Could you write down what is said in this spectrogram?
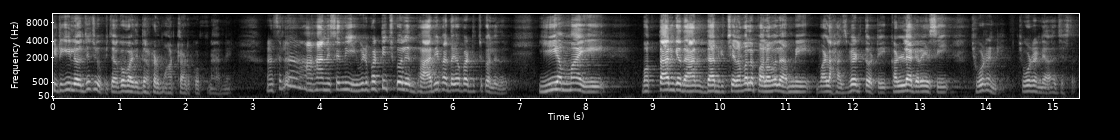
కిటికీలోంచి చూపించాగో వాళ్ళిద్దరు అక్కడ మాట్లాడుకుంటున్నారని. అసలు ఆహా అనేసింది ఈవిడ పట్టించుకోలేదు భార్య పెద్దగా పట్టించుకోలేదు. ఈ అమ్మాయి మొత్తానికి దాని దానికి చిలవలు పొలవలు అమ్మి వాళ్ళ హస్బెండ్ తోటి కళ్ళు ఎగరేసి చూడండి చూడండి అలా చేస్తారు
